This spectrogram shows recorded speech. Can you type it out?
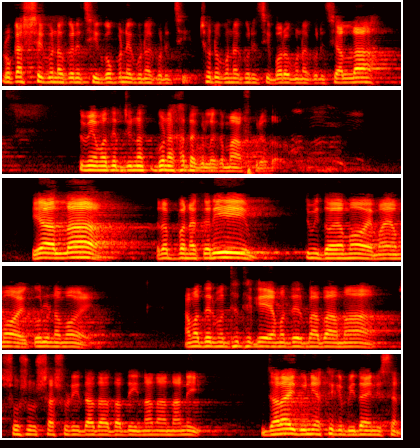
প্রকাশ্যে গুণা করেছি গোপনে গুণা করেছি ছোট গুণা করেছি বড় গুণা করেছি আল্লাহ তুমি আমাদের জুনা গুণা খাতাগুলোকে মাফ করে দাও। ইয়া আল্লাহ রব্বানা করিম। তুমি দয়াময় মায়াময় করুণাময়। আমাদের মধ্যে থেকে আমাদের বাবা মা শ্বশুর শাশুড়ি দাদা দাদি নানা নানি যারাই দুনিয়া থেকে বিদায় নিছেন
